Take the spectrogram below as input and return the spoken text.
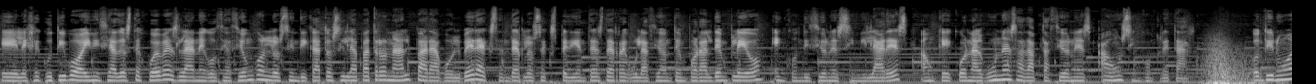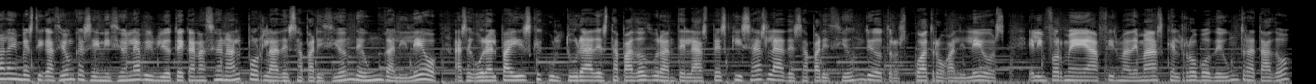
El Ejecutivo ha iniciado este jueves la negociación con los sindicatos y la patronal para volver a extender los expedientes de regulación temporal de empleo en condiciones similares, aunque con algunas adaptaciones aún sin concretar. Continúa la investigación que se inició en la Biblioteca Nacional por la desaparición de un Galileo. Asegura el país que Cultura ha destapado durante las pesquisas la desaparición de otros cuatro Galileos. El informe afirma además que el robo de un tratado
